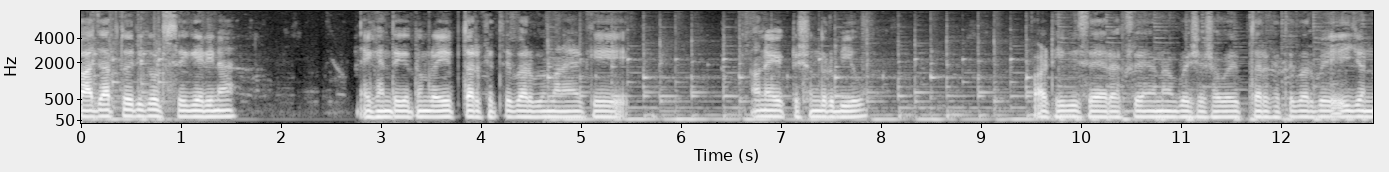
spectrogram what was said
বাজার তৈরি করছে গেরিনা। এখান থেকে তোমরা ইফতার খেতে পারবে মানে আর কি অনেক একটি সুন্দর ভিউ পাঠি বিছায় রাখছে না বসে সবাই ইফতার খেতে পারবে। এই জন্য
